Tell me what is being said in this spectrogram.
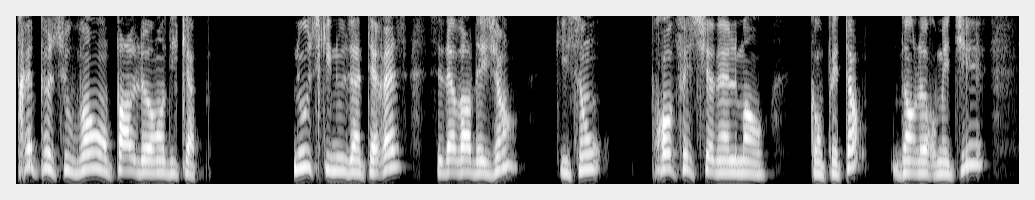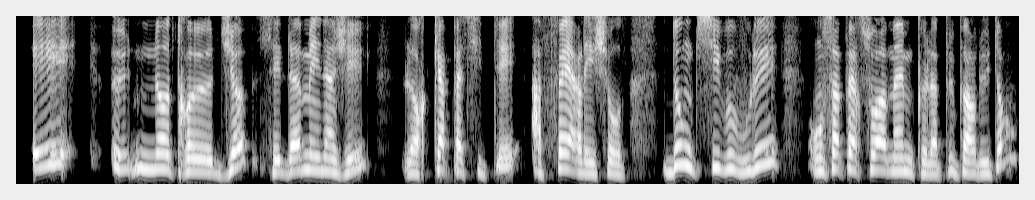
très peu souvent, on parle de handicap. Nous, ce qui nous intéresse, c'est d'avoir des gens qui sont professionnellement compétents dans leur métier et notre job, c'est d'aménager leur capacité à faire les choses. Donc, si vous voulez, on s'aperçoit même que la plupart du temps,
